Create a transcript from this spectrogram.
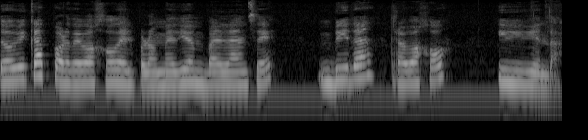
Se ubica por debajo del promedio en balance, vida, trabajo y vivienda.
